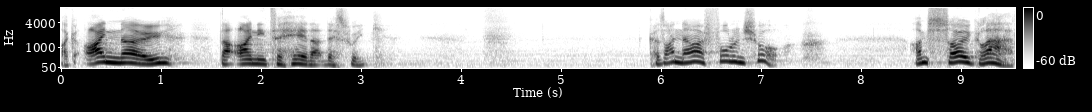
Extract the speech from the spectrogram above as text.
Like, I know that I need to hear that this week. Because I know I've fallen short. I'm so glad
